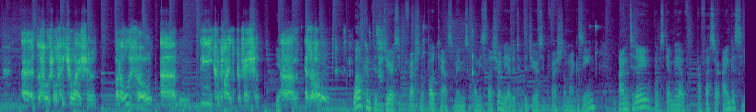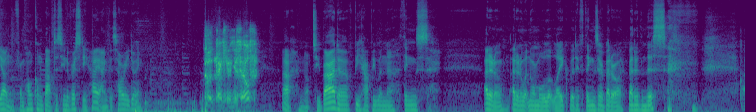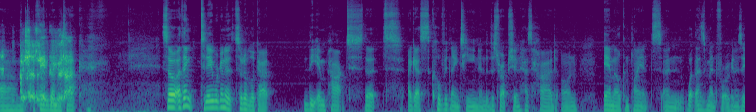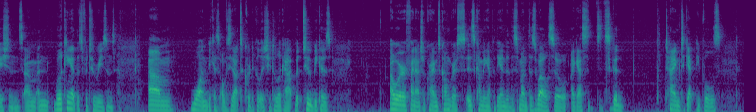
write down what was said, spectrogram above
uh, the social situation, but also um, the compliance profession Yeah. um, as a whole. Welcome to the GRC Professional Podcast. My name is Kwame Slusher. I'm the editor of the GRC Professional magazine. And today, once again, we have Professor Angus Young from Hong Kong Baptist University. Hi, Angus. How are you doing? Good, thank you. Yourself? Ah, not too bad. Uh, be happy when uh, things. I don't know. I don't know what normal will look like, but if things are better better than this, um, I certainly agree with that. So I think today we're going to sort of look at the impact that I guess COVID nineteen and the disruption has had on AML compliance and what that has meant for organizations. Um, and we're looking at this for two reasons. Um, one, because obviously that's a critical issue to look at, but two, because our Financial Crimes Congress is coming up at the end of this month as well. So I guess it's, it's a good time to get people's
